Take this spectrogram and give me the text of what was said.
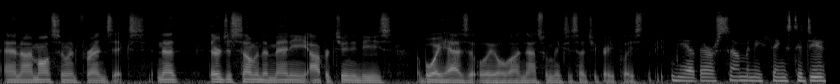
and I'm also in forensics. And that, they're just some of the many opportunities a boy has at Loyola, and that's what makes it such a great place to be. Yeah, there are so many things to do.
